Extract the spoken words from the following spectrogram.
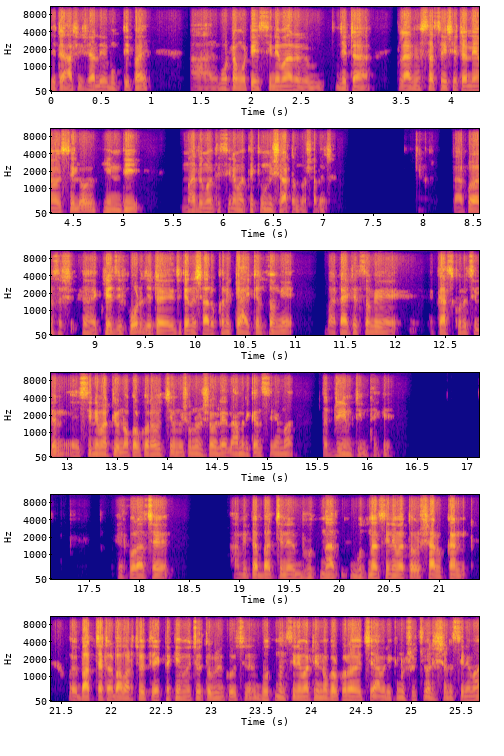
যেটা আশি সালে মুক্তি পায়। আর মোটামুটি সিনেমার যেটা ক্লাইম্যাক্স আছে সেটা নেওয়া হয়েছিল হিন্দি মাধুমাতি সিনেমা থেকে উনিশশো আটান্ন সালের। তারপর আছে ক্রেজি ফোর যেটা, যেখানে শাহরুখ খান একটি টাইটেল সঙ্গে বা টাইটেল সঙ্গে কাজ করেছিলেন। এই সিনেমাটিও নকল করা হচ্ছে উনিশশো উনিশ সালের American cinema the dream team থেকে। এরপর আছে অমিতাভ বচ্চনের ভূতনাথ ভূতনাথ সিনেমাতেও শাহরুখ খান ওই বাচ্চাটার বাবার চরিত্রে একটা কেমে চরিত্র অভিনয় করেছিলেন। ভূতনাথ সিনেমাটি নকল করা হয়েছে আমেরিকান উনিশশো চুয়াল্লিশ সালের সিনেমা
